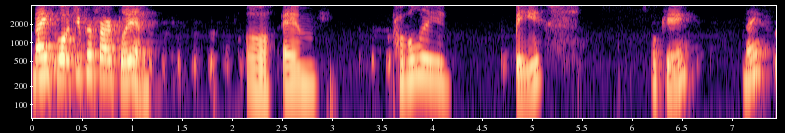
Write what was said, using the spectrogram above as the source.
Nice. What do you prefer playing? oh, um, probably bass. Okay. Nice.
